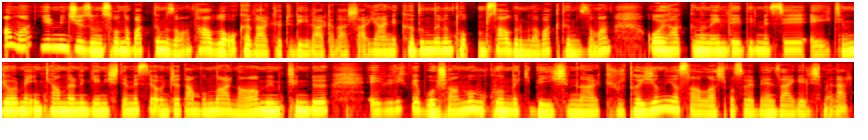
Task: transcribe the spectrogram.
Ama 20. yüzyılın sonuna baktığımız zaman tablo o kadar kötü değil arkadaşlar. Yani kadınların toplumsal durumuna baktığımız zaman oy hakkının elde edilmesi, eğitim görme imkanlarının genişlemesi önceden bunlar daha mümkündü. Evlilik ve boşanma hukukundaki değişimler, kürtajın yasallaşması ve benzer gelişmeler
